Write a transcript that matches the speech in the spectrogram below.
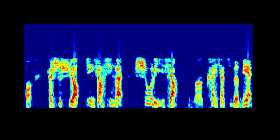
慌，还是需要静下心来梳理一下，那么看一下基本面。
